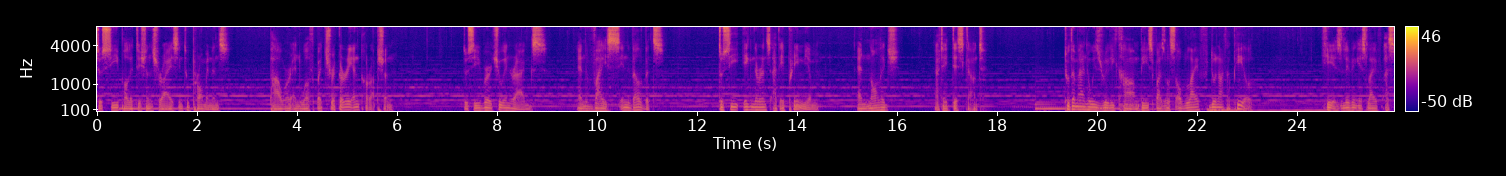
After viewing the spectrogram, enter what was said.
to see politicians rise into prominence, power, and wealth by trickery and corruption, to see virtue in rags and vice in velvets, to see ignorance at a premium and knowledge at a discount. To the man who is really calm, these puzzles of life do not appeal. He is living his life as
